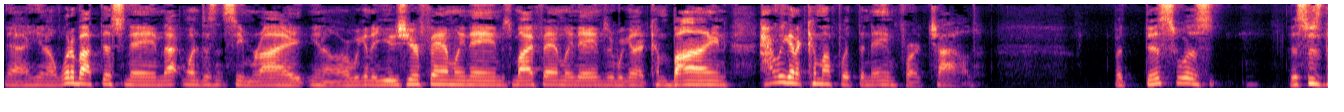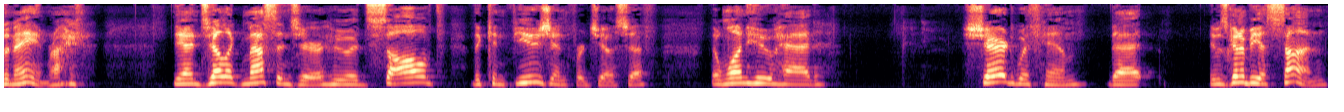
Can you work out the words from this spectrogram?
yeah, you know, what about this name? That one doesn't seem right. You know, are we going to use your family names, my family names? Are we going to combine? How are we going to come up with the name for our child? But this was, this was the name, right? The angelic messenger who had solved the confusion for Joseph, the one who had shared with him that it was going to be a son,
